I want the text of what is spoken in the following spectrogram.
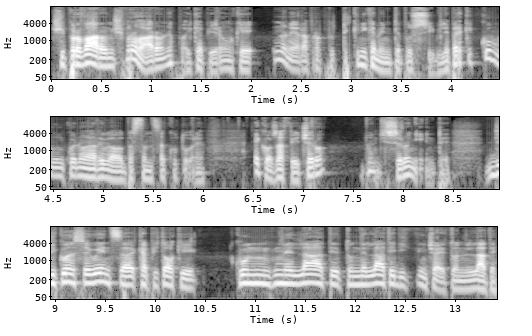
Ci provarono, ci provarono e poi capirono che non era proprio tecnicamente possibile perché comunque non arrivava abbastanza cotone. E cosa fecero? Non dissero niente. Di conseguenza capitò che tonnellate e tonnellate di cioè tonnellate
